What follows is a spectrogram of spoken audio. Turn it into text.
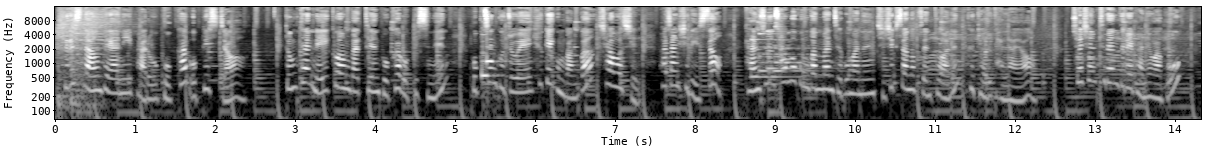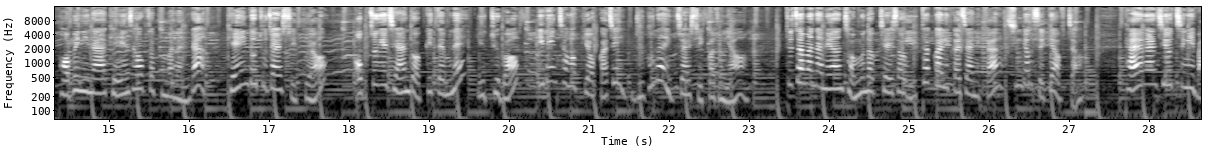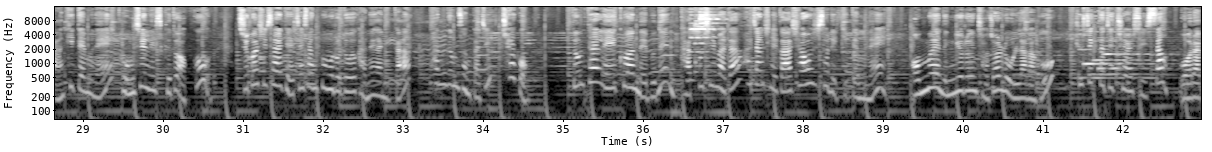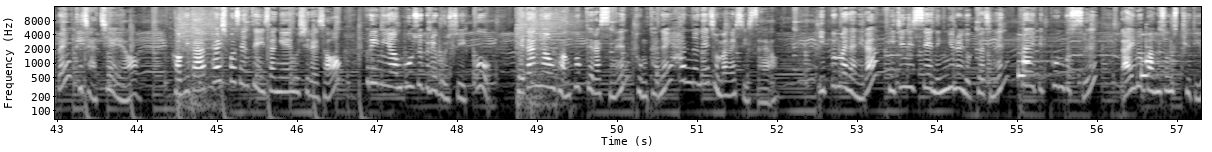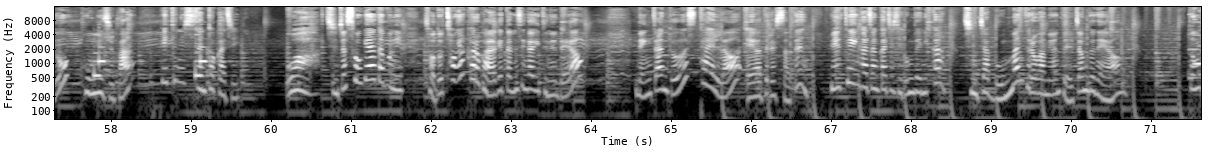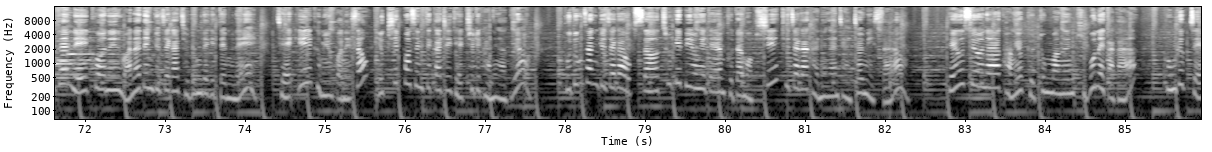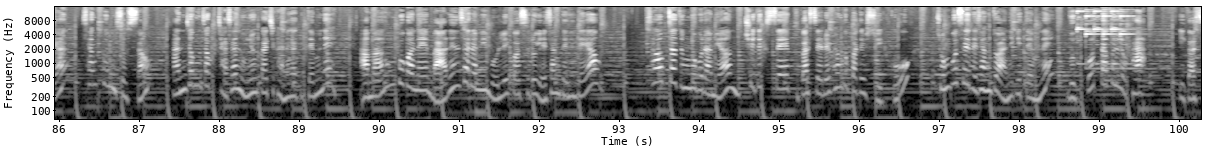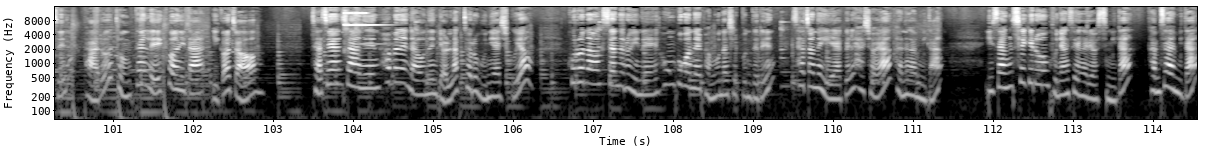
그래서 나온 대안이 바로 복합 오피스죠. 동탄 레이크원 같은 복합 오피스는 복층 구조의 휴게 공간과 샤워실, 화장실이 있어 단순 사무 공간만 제공하는 지식산업센터와는 그 결이 달라요. 최신 트렌드를 반영하고 법인이나 개인 사업자뿐만 아니라 개인도 투자할 수 있고요. 업종의 제한도 없기 때문에 유튜버, 1인 창업 기업까지 누구나 입주할 수 있거든요. 투자만 하면 전문 업체에서 위탁 관리까지 하니까 신경 쓸 게 없죠. 다양한 지호층이 많기 때문에 공실 리스크도 없고 주거시설 대체 상품으로도 가능하니까 황금성까지 최고! 동탄 레이크원 내부는 각 호실마다 화장실과 샤워 시설이 있기 때문에 업무의 능률은 저절로 올라가고 휴식까지 취할 수 있어 워라벨 그 자체예요. 거기다 80% 이상의 호실에서 프리미엄 호수뷰를 볼 수 있고 계단형 광폭 테라스는 동탄을 한눈에 조망할 수 있어요. 이뿐만 아니라 비즈니스의 능률을 높여주는 프라이빗 폰부스, 라이브 방송 스튜디오, 공유 주방, 피트니스 센터까지. 와, 진짜 소개하다 보니 저도 청약하러 가야겠다는 생각이 드는데요. 냉장고, 스타일러, 에어드레서 등 빌트인 가전까지 제공되니까 진짜 몸만 들어가면 될 정도네요. 동탄 레이코어는 완화된 규제가 적용되기 때문에 제1금융권에서 60%까지 대출이 가능하고요. 부동산 규제가 없어 초기 비용에 대한 부담 없이 투자가 가능한 장점이 있어요. 배우 수요나 광역 교통망은 기본에다가 공급 제한, 상품 희소성, 안정적 자산 운용까지 가능하기 때문에 아마 홍보관에 많은 사람이 몰릴 것으로 예상되는데요. 사업자 등록을 하면 취득세, 부가세를 환급받을 수 있고 종부세 대상도 아니기 때문에 묻고 더블로 가. 이것은 바로 동탄 레이크원이다 이거죠. 자세한 사항은 화면에 나오는 연락처로 문의하시고요. 코로나 확산으로 인해 홍보관을 방문하실 분들은 사전에 예약을 하셔야 가능합니다. 이상 슬기로운 분양생활이었습니다. 감사합니다.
